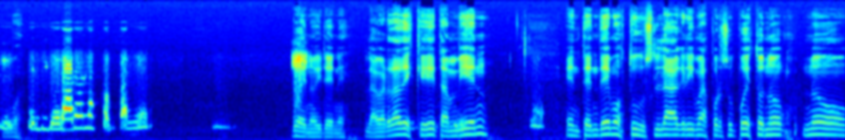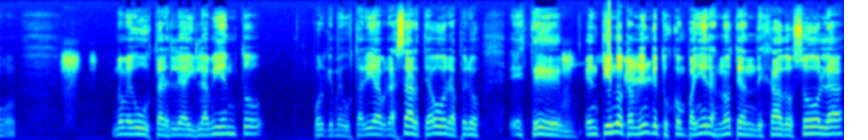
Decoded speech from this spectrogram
Y se liberaron las compañeras. Bueno, Irene, la verdad es que también entendemos tus lágrimas, por supuesto, no, no, no me gusta el aislamiento porque me gustaría abrazarte ahora, pero este entiendo también que tus compañeras no te han dejado sola,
